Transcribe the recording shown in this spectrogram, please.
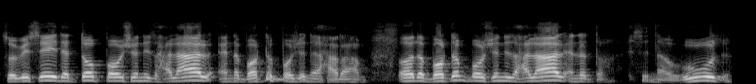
So we say the top portion is halal and the bottom portion is haram. Or the bottom portion is halal and the top. I said, now who's,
